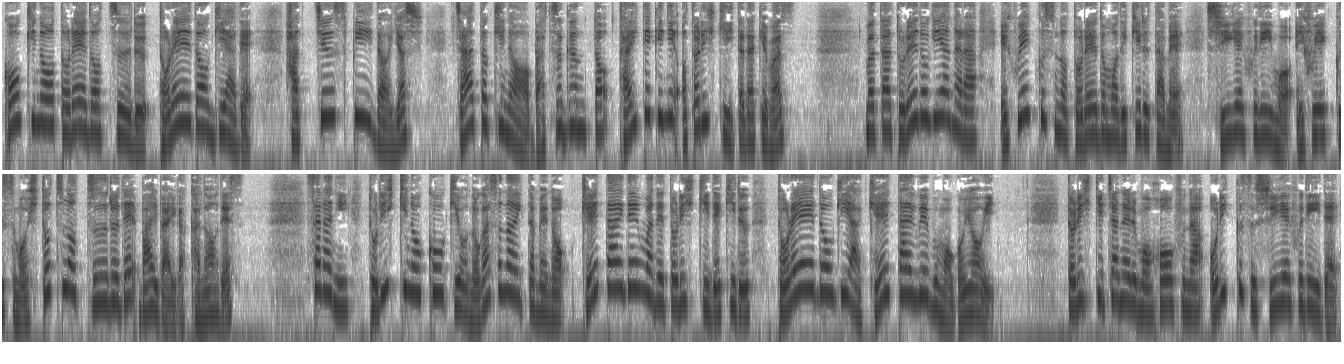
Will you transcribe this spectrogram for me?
高機能トレードツールトレードギアで、発注スピードよし、チャート機能抜群と快適にお取引いただけます。またトレードギアなら FX のトレードもできるため CFD も FX も一つのツールで売買が可能です。さらに取引の後期を逃さないための携帯電話で取引できるトレードギア携帯ウェブもご用意。取引チャンネルも豊富なオリックス CFD で、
